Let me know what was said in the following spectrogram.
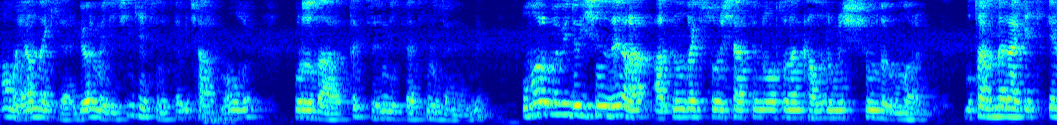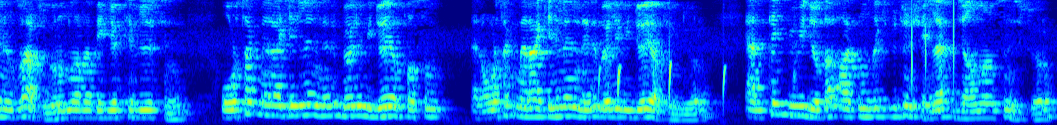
Ama yandakiler görmediği için kesinlikle bir çarpma olur. Burada da artık sizin dikkatiniz önemli. Umarım bu video işinize yarar. Aklınızdaki soru işaretlerini ortadan kaldırmışımdır umarım. Bu tarz merak ettikleriniz varsa yorumlarda belirtebilirsiniz. Ortak merak edilenleri böyle video yapasım, yani ortak merak edilenleri böyle video yapayım diyorum. Yani tek bir videoda aklınızdaki bütün şeyler canlansın istiyorum.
